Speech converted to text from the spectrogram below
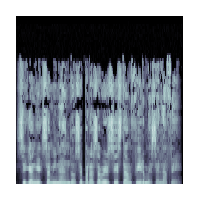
Sigan examinándose para saber si están firmes en la fe.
